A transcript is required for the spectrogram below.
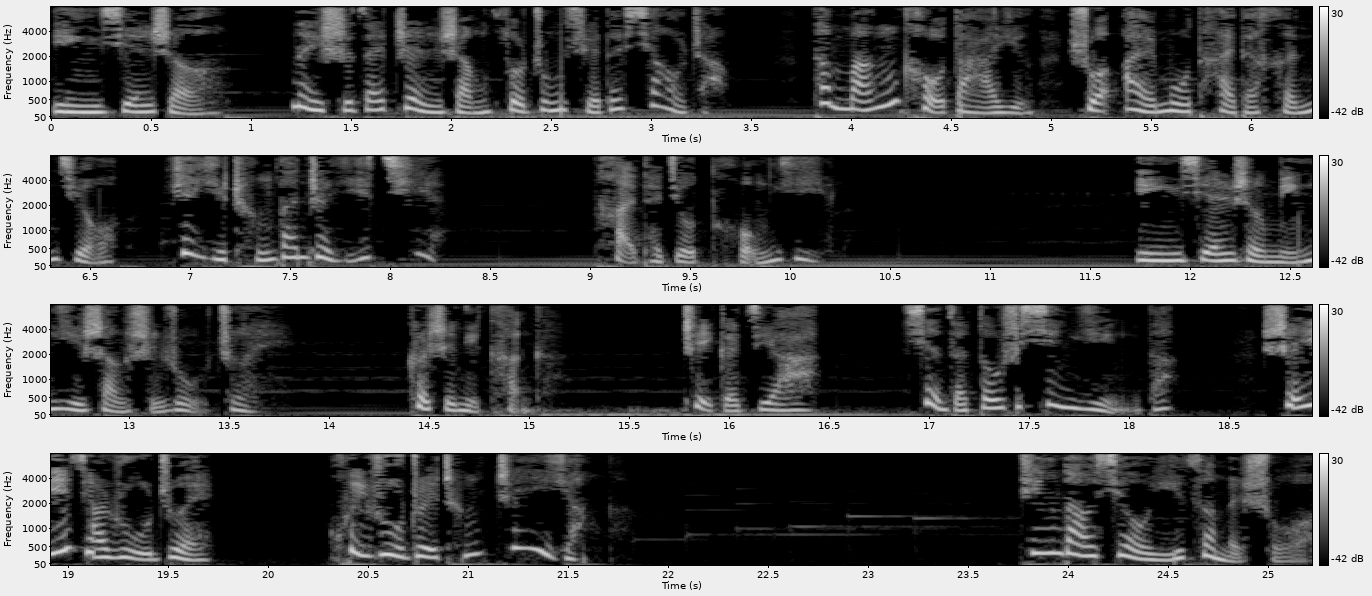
尹先生那时在镇上做中学的校长，他满口答应说爱慕太太很久。愿意承担这一切，太太就同意了。殷先生名义上是入赘，可是你看看，这个家现在都是姓尹的，谁家入赘会入赘成这样啊？听到秀姨这么说，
